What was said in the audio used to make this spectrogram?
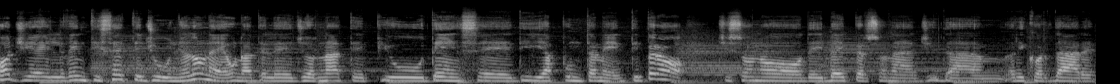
Oggi è il 27 giugno, non è una delle giornate più dense di appuntamenti, però ci sono dei bei personaggi da mm, ricordare.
